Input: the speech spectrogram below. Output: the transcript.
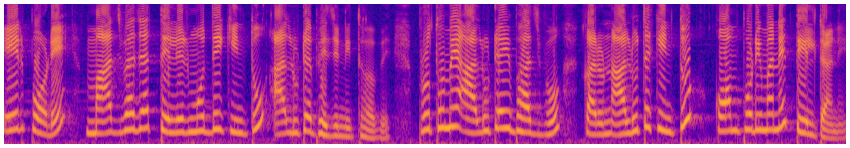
এরপরে মাছ ভাজার তেলের মধ্যেই কিন্তু আলুটা ভেজে নিতে হবে। প্রথমে আলুটাই ভাজবো, কারণ আলুতে কিন্তু কম পরিমাণে তেল টানে।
